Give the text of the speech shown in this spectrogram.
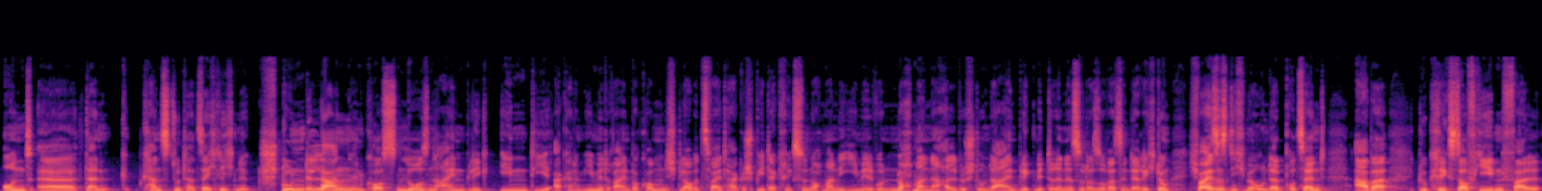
Und äh, dann kannst du tatsächlich eine Stunde lang einen kostenlosen Einblick in die Akademie mit reinbekommen. Und ich glaube, zwei Tage später kriegst du nochmal eine E-Mail, wo nochmal eine halbe Stunde Einblick mit drin ist oder sowas in der Richtung. Ich weiß es nicht mehr 100%, aber du kriegst auf jeden Fall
